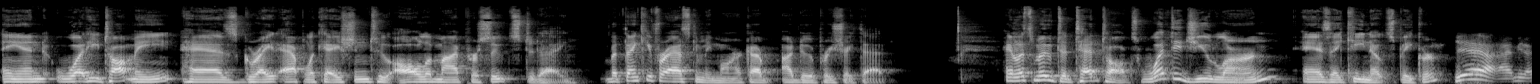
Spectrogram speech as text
And what he taught me has great application to all of my pursuits today. But thank you for asking me, Mark. I, I do appreciate that. Hey, let's move to TED Talks. What did you learn as a keynote speaker? Yeah, I mean, a,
